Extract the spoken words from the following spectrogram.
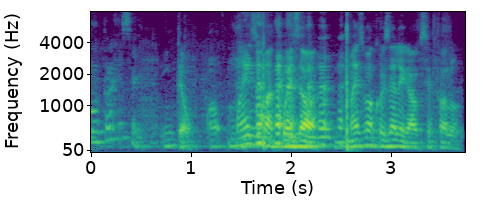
outra receita. Então, ó, mais uma coisa, ó, mais uma coisa legal que você falou.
